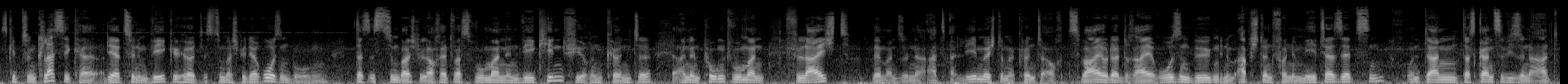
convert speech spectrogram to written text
es gibt so einen Klassiker, der zu einem Weg gehört, ist zum Beispiel der Rosenbogen. Das ist zum Beispiel auch etwas, wo man einen Weg hinführen könnte, an einen Punkt, wo man vielleicht wenn man so eine Art Allee möchte, man könnte auch zwei oder drei Rosenbögen in einem Abstand von einem Meter setzen und dann das Ganze wie so eine Art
